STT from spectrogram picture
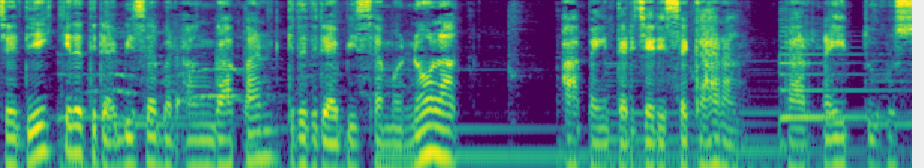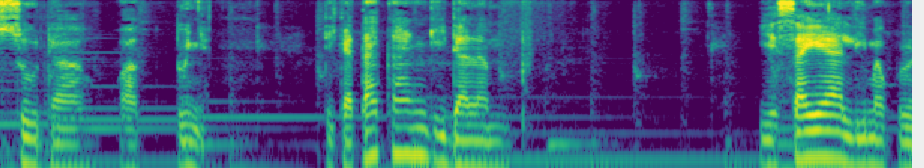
Jadi kita tidak bisa beranggapan, kita tidak bisa menolak apa yang terjadi sekarang karena itu sudah waktunya. Dikatakan di dalam Yesaya 55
